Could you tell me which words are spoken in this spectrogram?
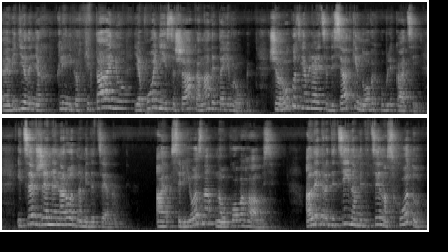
відділеннях клініках Китаю, Японії, США, Канади та Європи. Щороку з'являються десятки нових публікацій. І це вже не народна медицина, а серйозна наукова галузь. Але традиційна медицина Сходу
